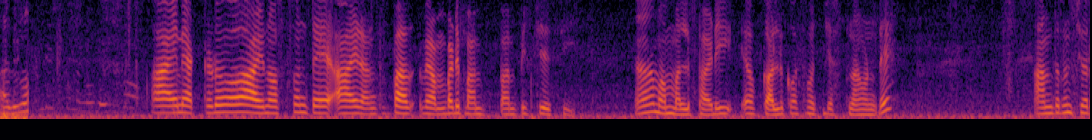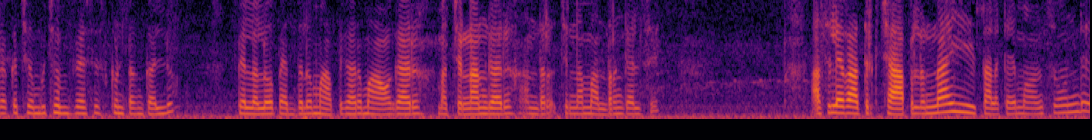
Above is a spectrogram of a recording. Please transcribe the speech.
అదిగో ఆయన ఎక్కడో ఆయన వస్తుంటే ఆయన అంత ప- వెంబడి పంపి పంపించేసి ఆ, మమ్మల్ని పడి కళ్ళు కోసం వచ్చేస్తున్నామండి. అందరం చెరొక చెంబు చెంబు వేసేసుకుంటాం కళ్ళు. పిల్లలు పెద్దలు మా అత్తగారు మామగారు మా చిన్నాన్నగారు అందరూ చిన్నమ్మ అందరం కలిసి. అసలే రాత్రికి చేపలు ఉన్నాయి తలకాయ మాంసం ఉంది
